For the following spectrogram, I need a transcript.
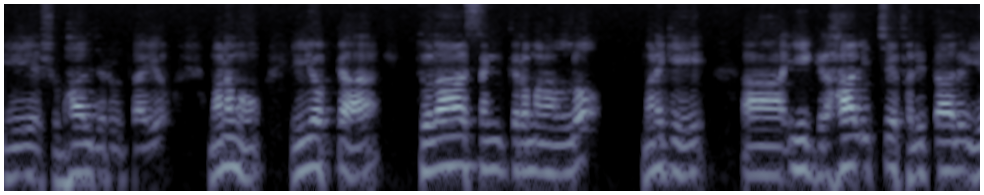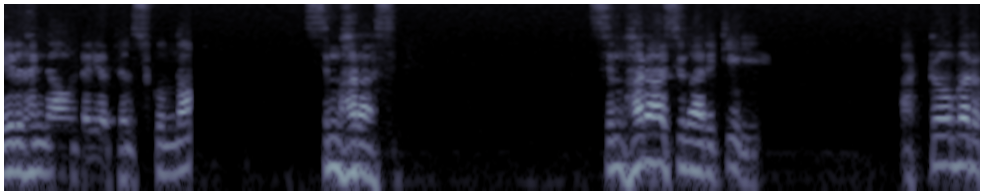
ఏ ఏ శుభాలు జరుగుతాయో మనము ఈ యొక్క తులా సంక్రమణంలో మనకి ఈ గ్రహాలు ఇచ్చే ఫలితాలు ఏ విధంగా ఉంటాయో తెలుసుకుందాం. సింహరాశి. సింహరాశి వారికి అక్టోబర్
